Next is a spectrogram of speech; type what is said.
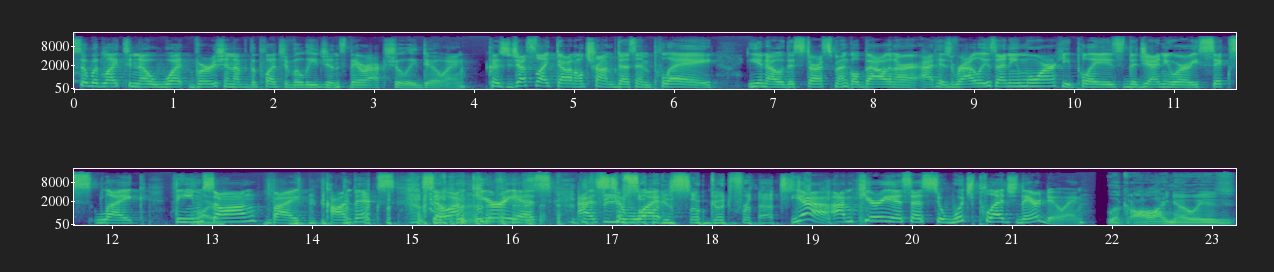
I also would like to know what version of the Pledge of Allegiance they're actually doing. Because just like Donald Trump doesn't play, you know, the Star Spangled Banner at his rallies anymore, he plays the January 6th like theme Choir. song by convicts. so I'm curious as to what. is so good for that. yeah, I'm curious as to which pledge they're doing. Look, all I know is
